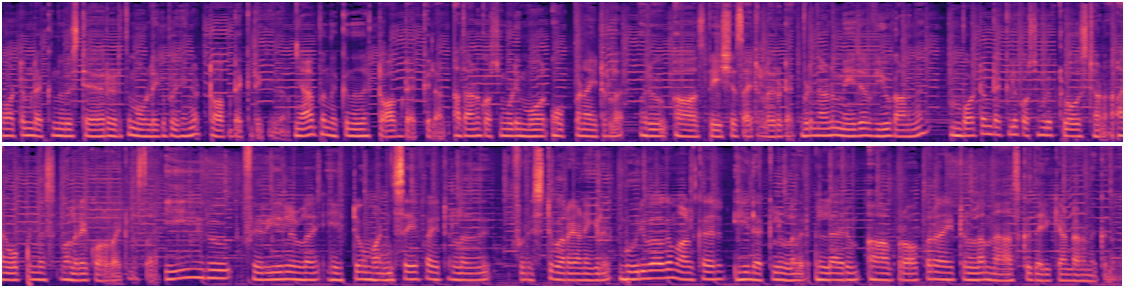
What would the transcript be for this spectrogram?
ബോട്ടം ഡെക്കിൽ നിന്ന് ഒരു സ്റ്റെയർ എടുത്ത് മുകളിലേക്ക് പോയി കഴിഞ്ഞാൽ ടോപ്പ് ഡെക്കിലേക്ക് കയറാം ഞാൻ ഇപ്പോൾ നിൽക്കുന്നത് ടോപ്പ് ഡെക്കിലാണ് അതാണ് കുറച്ചും കൂടി മോർ ഓപ്പൺ ആയിട്ടുള്ള ഒരു സ്പേഷ്യസ് ആയിട്ടുള്ള ഒരു ഡെക്ക് ഇവിടെ നിന്നാണ് മേജർ വ്യൂ കാണുന്നത് ബോട്ടം ഡെക്കിൽ കുറച്ചും കൂടി ക്ലോസ്ഡ് ആണ്. ആ ഓപ്പൺനെസ് വളരെ കുറവായിട്ടുള്ള സ്ഥലം. ഈ ഒരു ഫെറിയിലുള്ള ഏറ്റവും അൺസേഫ് ആയിട്ടുള്ളത് ഫസ്റ്റ് പറയുകയാണെങ്കിൽ ഭൂരിഭാഗം ആൾക്കാർ ഈ ഡെക്കിലുള്ളവർ എല്ലാവരും പ്രോപ്പർ ആയിട്ടുള്ള മാസ്ക് ധരിക്കാണ്ടാണ് നിൽക്കുന്നത്.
